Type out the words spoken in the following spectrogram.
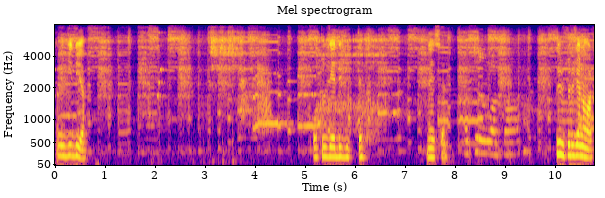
Canı gidiyor. 37 gitti. Neyse. Bir sürü canı var.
